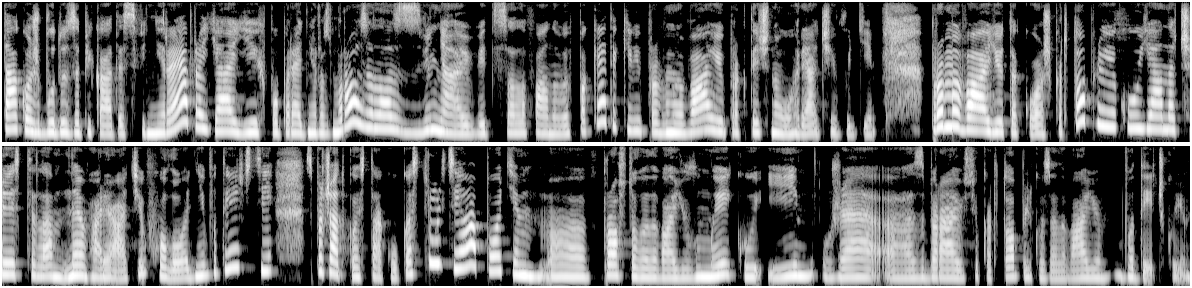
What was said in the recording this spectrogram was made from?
Також буду запікати свині ребра, я їх попередньо розморозила, звільняю від салафанових пакетиків і промиваю практично у гарячій воді. Промиваю також картоплю, яку я начистила, не в гарячій, в холодній водичці. Спочатку ось так у каструльці, а потім е, просто виливаю в мийку і вже е, збираю всю картопельку, заливаю водичкою.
